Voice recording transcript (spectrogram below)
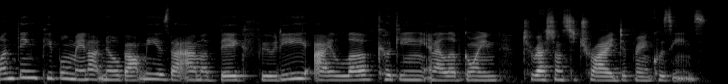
One thing people may not know about me is that I'm a big foodie. I love cooking and I love going to restaurants to try different cuisines.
